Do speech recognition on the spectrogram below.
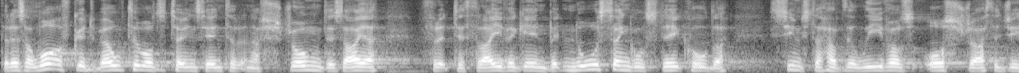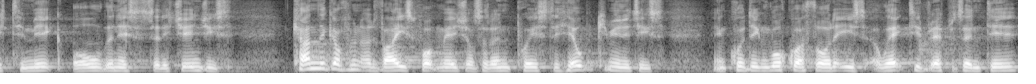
There is a lot of goodwill towards the town centre and a strong desire for it to thrive again, but no single stakeholder seems to have the levers or strategy to make all the necessary changes. Can the government advise what measures are in place to help communities, including local authorities, elected representatives,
